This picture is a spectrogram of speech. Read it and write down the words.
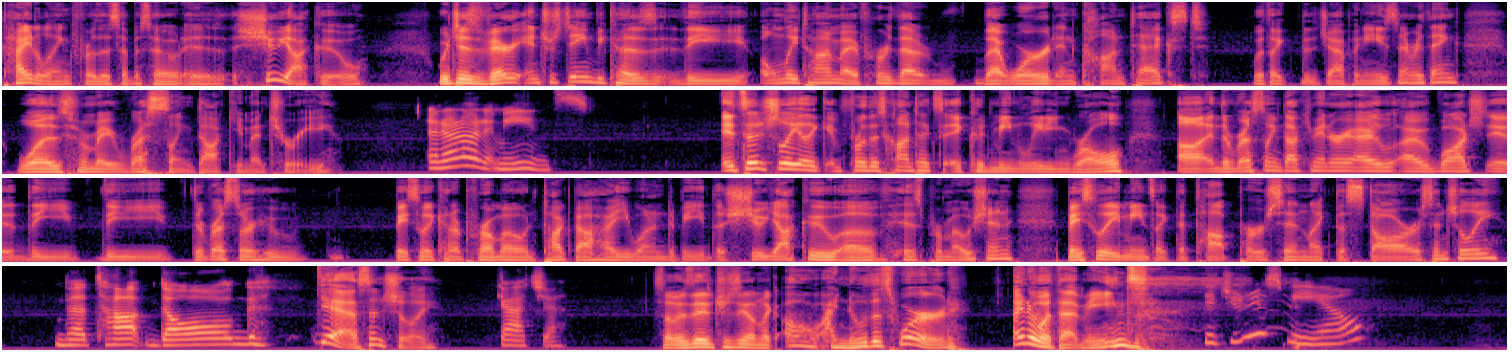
titling for this episode is Shuyaku, which is very interesting because the only time I've heard that that word in context with like the Japanese and everything was from a wrestling documentary I don't know what it means. essentially like for this context it could mean leading role uh in the wrestling documentary i, I watched uh, the the the wrestler who basically cut a promo and talked about how he wanted to be the shuyaku of his promotion basically it means like the top person like the star essentially The top dog. yeah essentially Gotcha. so it was interesting i'm like oh i know this word i know what that means Did you just meow?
